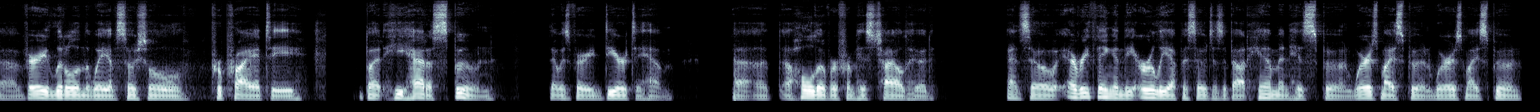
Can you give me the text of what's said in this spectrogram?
uh, very little in the way of social propriety, but he had a spoon that was very dear to him, uh, a, a holdover from his childhood. And so everything in the early episodes is about him and his spoon. Where's my spoon? Where's my spoon?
